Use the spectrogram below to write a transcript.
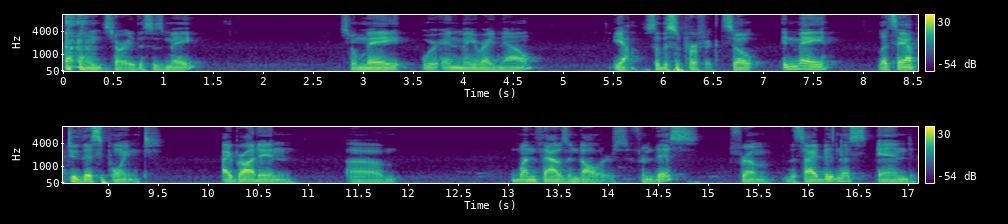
sorry, this is May. So May, we're in May right now. Yeah, so this is perfect. So in May, let's say up to this point, I brought in um, $1,000 from this, from the side business, and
